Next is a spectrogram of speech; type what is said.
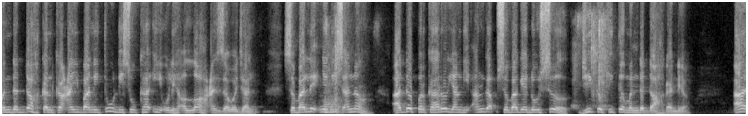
mendedahkan keaiban itu disukai oleh Allah Azza wa Jal. Sebaliknya di sana ada perkara yang dianggap sebagai dosa jika kita mendedahkan dia ah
